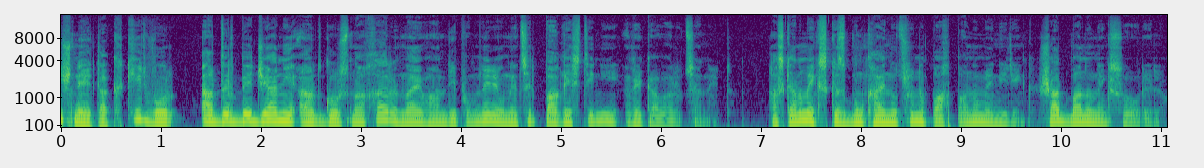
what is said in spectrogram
ինչն է հետաքրքիր, որ Ադրբեջանի արտգործնախարարը նաև հանդիպումներ է ունեցել Պաղեստինի ղեկավարության հետ։ Հասկանում եք, սկզբունքայնությունը պահպանում են իրենք։ Շատ բան ունենք սովորելու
